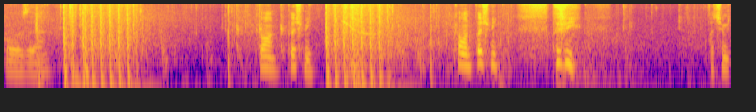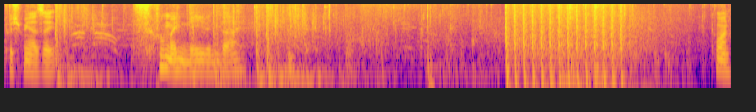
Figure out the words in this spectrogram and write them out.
What was that? Come on, push me. Come on, push me. Push me. Watch him push me as I throw my nade and die. Come on.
